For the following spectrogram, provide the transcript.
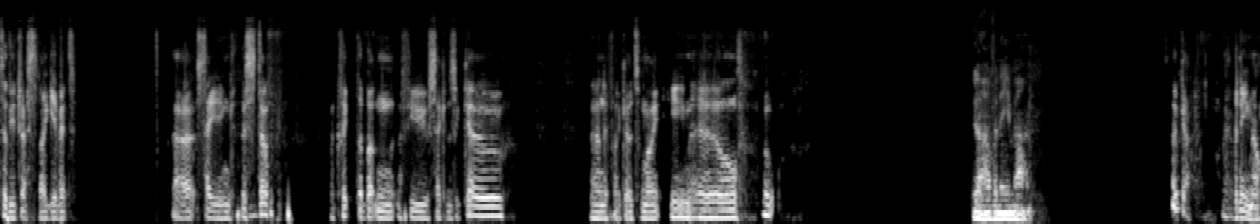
to the address that I give it, uh, saying this stuff. I clicked the button a few seconds ago. And if I go to my email, oh. You have an email. Okay. I have an email.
